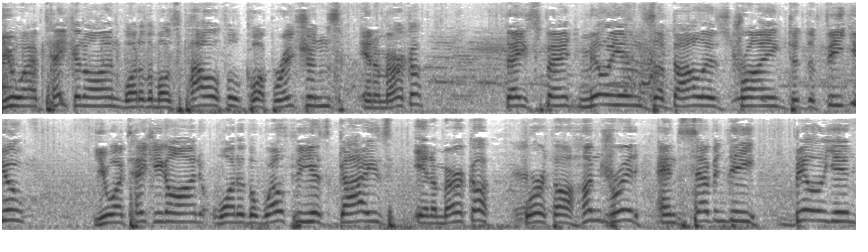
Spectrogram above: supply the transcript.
You have taken on one of the most powerful corporations in America. They spent millions of dollars trying to defeat you. You are taking on one of the wealthiest guys in America, worth $170 billion,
